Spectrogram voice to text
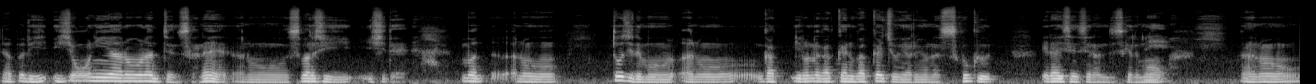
やっぱり非常にあの、なんていうんですかね、あの、素晴らしい医師で、はい、まあ、あの、当時でも、あの、がいろんな学会の学会長をやるようなすごく偉い先生なんですけども、ね、あの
